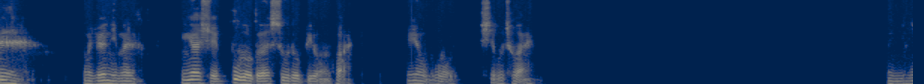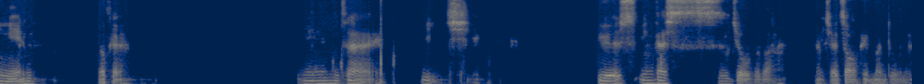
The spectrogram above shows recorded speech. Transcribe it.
哎，我觉得你们应该写部落格的速度比我们快，因为我写不出来。粘，OK，粘在一起，约是应该十九个吧？看起来照片蛮多的。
